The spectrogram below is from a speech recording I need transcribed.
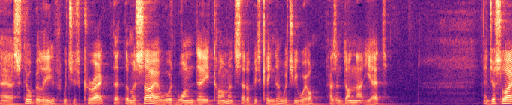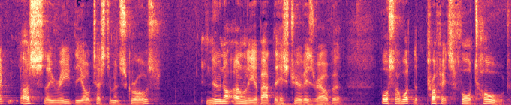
uh, still believe, which is correct, that the Messiah would one day come and set up his kingdom, which he will. Hasn't done that yet. And just like us, they read the Old Testament scrolls knew not only about the history of Israel, but also what the prophets foretold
